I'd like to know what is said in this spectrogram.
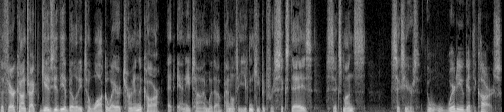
the fair contract gives you the ability to walk away or turn in the car at any time without penalty. You can keep it for six days, six months, six years. Where do you get the cars?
